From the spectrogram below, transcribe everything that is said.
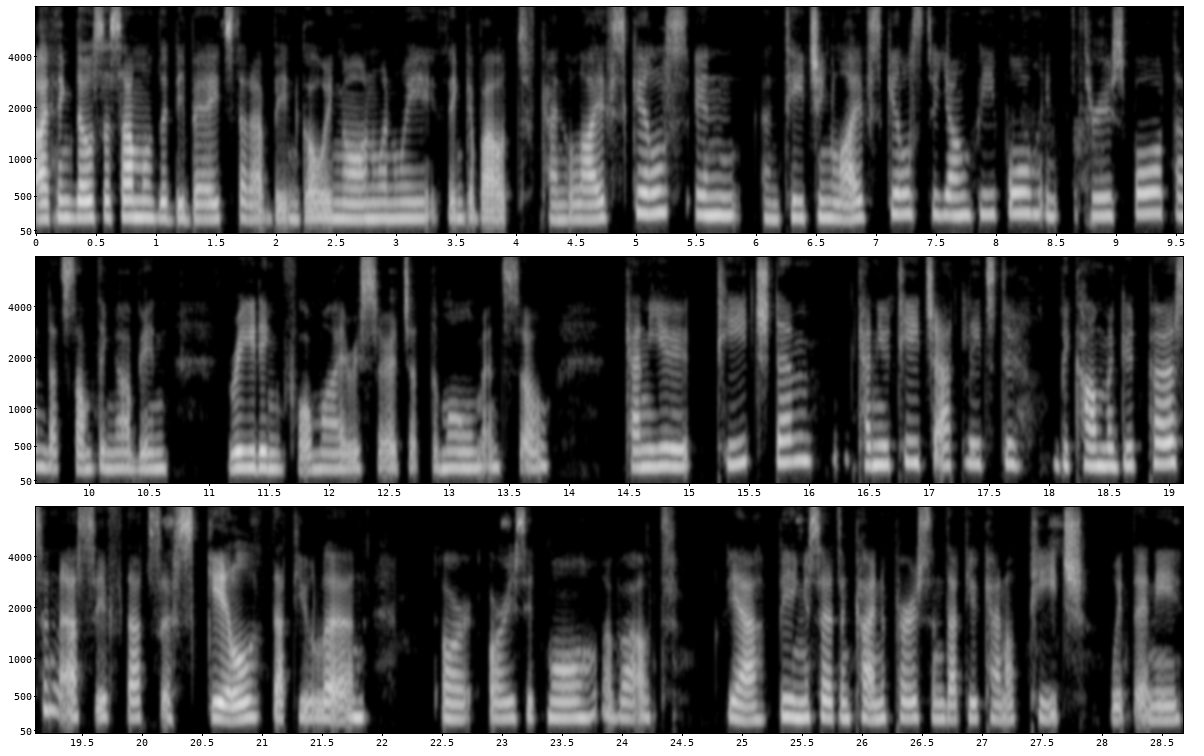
i think those are some of the debates that have been going on when we think about kind of life skills in and teaching life skills to young people in, through sport and that's something i've been reading for my research at the moment. So, can you teach them? Can you teach athletes to become a good person as if that's a skill that you learn? Or, or is it more about, yeah, being a certain kind of person that you cannot teach with any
